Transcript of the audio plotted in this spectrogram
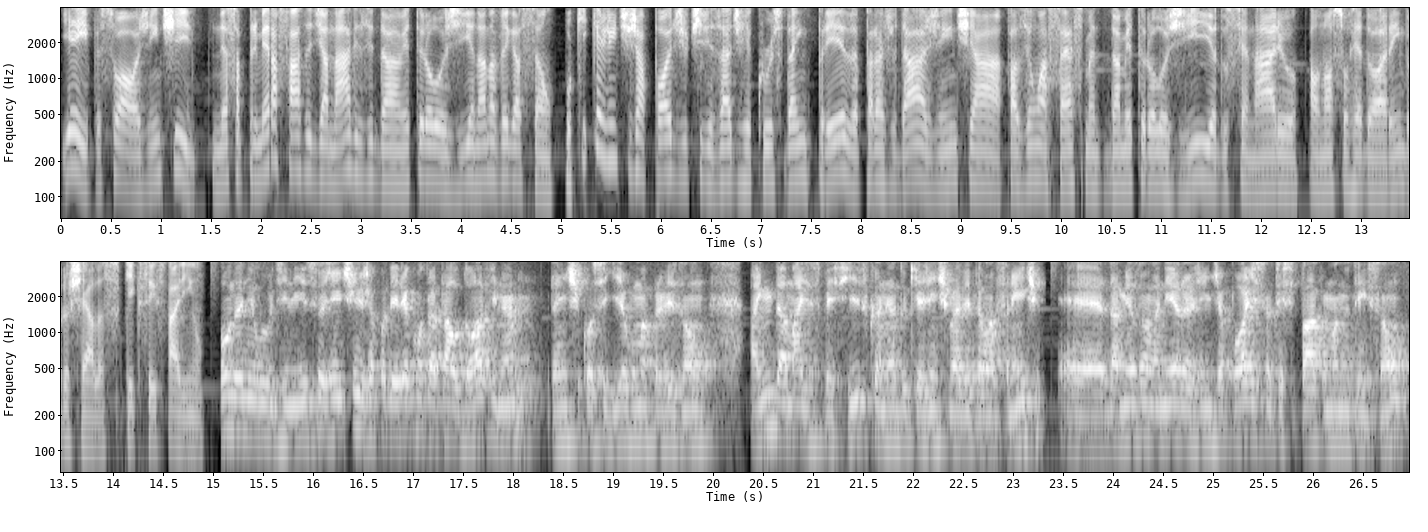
E aí, pessoal, a gente, nessa primeira fase de análise da meteorologia na navegação, o que, que a gente já pode utilizar de recurso da empresa para ajudar a gente a fazer um assessment da meteorologia, do cenário ao nosso redor em Bruxelas? O que, que vocês fariam? Bom, Danilo, de início a gente já poderia contratar o Dove, né, para a gente conseguir alguma previsão ainda mais específica, né, do que a gente vai ver pela frente. É, da mesma maneira, a gente já pode se antecipar com a manutenção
